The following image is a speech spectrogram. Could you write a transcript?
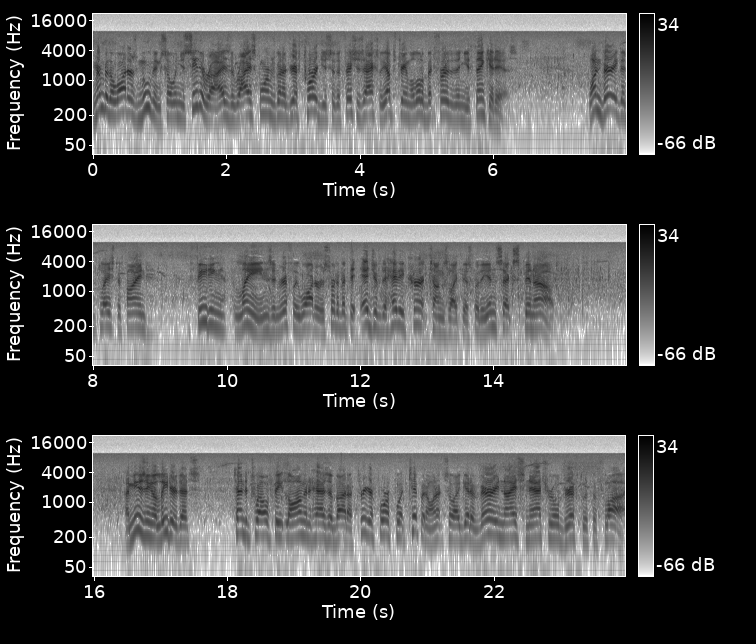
Remember, the water's moving, so when you see the rise, the rise form is going to drift towards you, so the fish is actually upstream a little bit further than you think it is. One very good place to find feeding lanes in riffly water is sort of at the edge of the heavy current tongues like this, where the insects spin out. I'm using a leader that's 10 to 12 feet long, and it has about a three or four foot tippet on it, so I get a very nice natural drift with the fly.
